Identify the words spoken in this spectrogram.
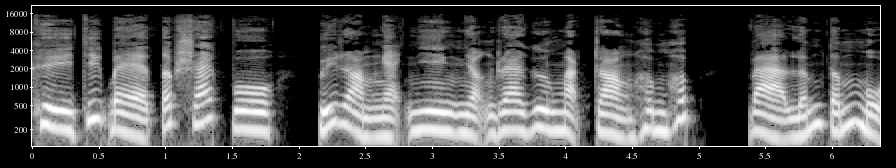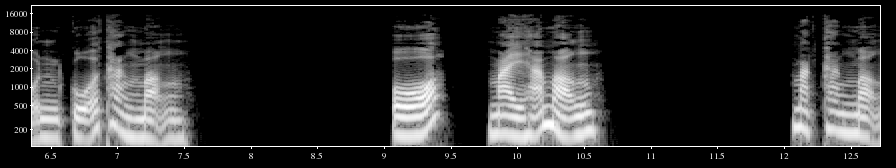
Khi chiếc bè tấp sát vô, quý ròm ngạc nhiên nhận ra gương mặt tròn hâm húp và lấm tấm mụn của thằng Mận. Ủa, mày hả Mận? Mặt thằng Mận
